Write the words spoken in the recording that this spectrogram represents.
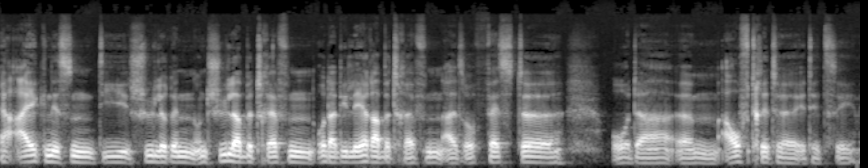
Ereignissen, die Schülerinnen und Schüler betreffen oder die Lehrer betreffen, also Feste oder ähm, Auftritte etc.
